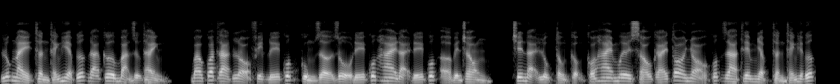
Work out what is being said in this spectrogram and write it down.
Lúc này thần thánh hiệp ước đã cơ bản dựng thành, bao quát đạt lọ phiệt đế quốc cùng dở dộ đế quốc hai đại đế quốc ở bên trong, trên đại lục tổng cộng có hai mươi sáu cái to nhỏ quốc gia thêm nhập thần thánh hiệp ước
